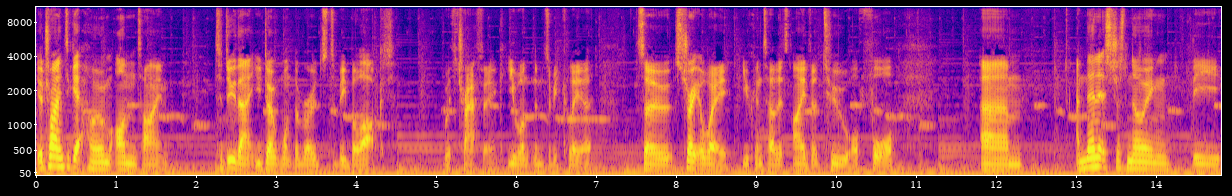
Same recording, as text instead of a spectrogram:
you're trying to get home on time. To do that, you don't want the roads to be blocked with traffic. You want them to be clear. So straight away, you can tell it's either two or four. Um, and then it's just knowing the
